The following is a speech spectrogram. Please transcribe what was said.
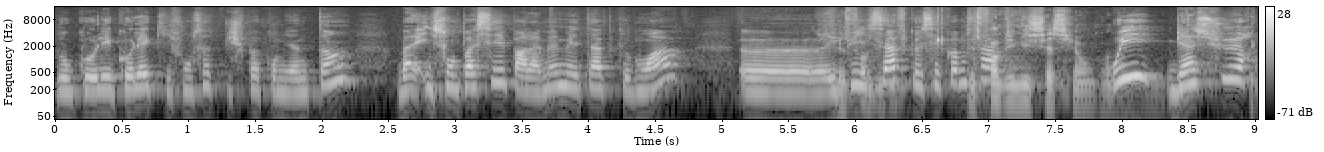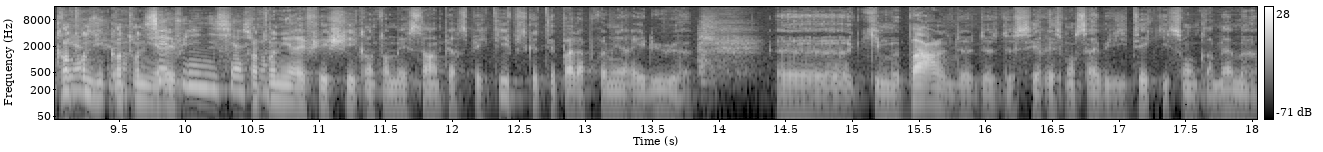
Donc euh, les collègues qui font ça depuis je ne sais pas combien de temps, bah, ils sont passés par la même étape que moi. Euh, et puis ils savent que c'est comme ça. C'est une forme d'initiation. Oui, bien sûr. quand, on, y, quand on y une. Quand on y réfléchit, quand on met ça en perspective, parce que tu n'es pas la première élue euh, qui me parle de, de, ces responsabilités qui sont quand même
